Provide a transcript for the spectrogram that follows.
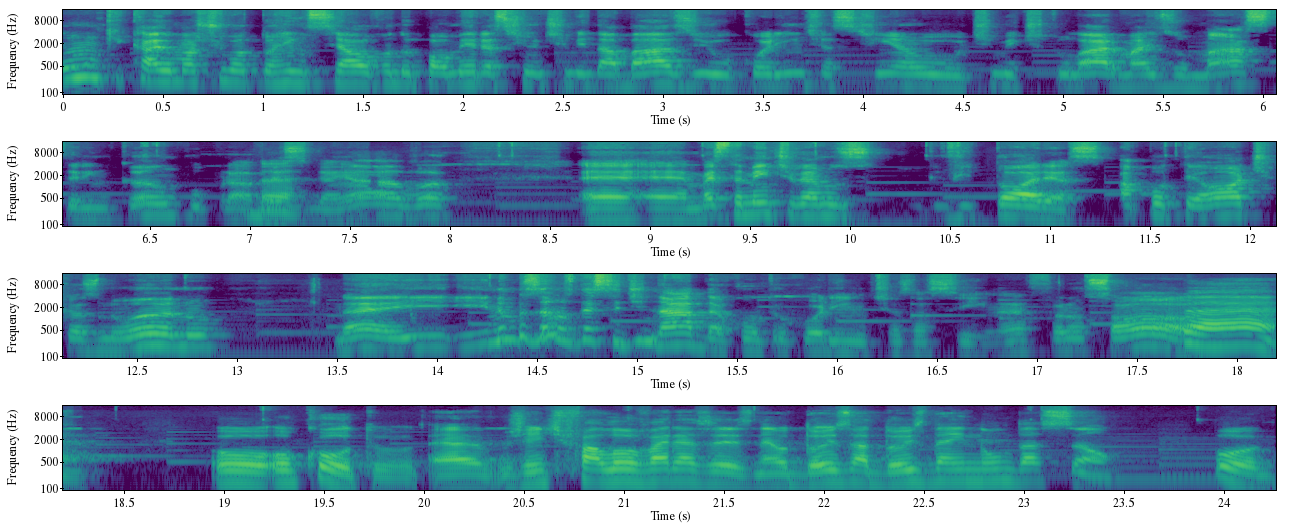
um que caiu uma chuva torrencial quando o Palmeiras tinha o time da base e o Corinthians tinha o time titular mais o Master em campo para ver é. se ganhava. É, é, mas também tivemos vitórias apoteóticas no ano, né? E, e, não precisamos decidir nada contra o Corinthians assim, né? Foram só. É. O, o Couto, é, a gente falou várias vezes, né? O 2 a 2 da inundação. Pô,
